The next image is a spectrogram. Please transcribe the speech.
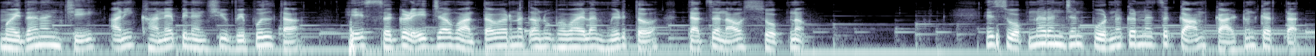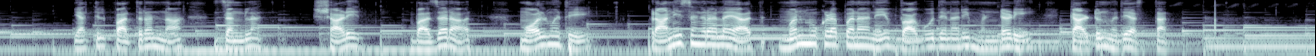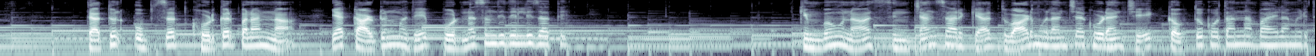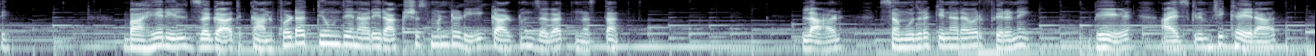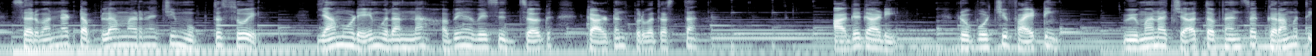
मैदानांची आणि खाण्यापिण्यांची विपुलता हे सगळे ज्या वातावरणात अनुभवायला मिळतं त्याचं नाव स्वप्न. हे स्वप्नरंजन पूर्ण करण्याचं काम कार्टून करतात. यातील पात्रांना जंगलात शाळेत बाजारात मॉलमध्ये प्राणी संग्रहालयात मनमोकळ्यापणाने वागू देणारी मंडळी कार्टूनमध्ये असतात. त्यातून उपजत खोडकरपणांना या कार्टूनमध्ये पूर्ण संधी दिली जाते. किंबहुना सिंचांसारख्या द्वाड मुलांच्या खोड्यांचे कौतुक होताना पाहायला मिळते. बाहेरील जगात कानफडात ठेवून देणारी राक्षस मंडळी कार्टून जगात नसतात. लाड समुद्रकिनाऱ्यावर फिरणे भेळ आईस्क्रीमची खैरात सर्वांना टपला मारण्याची मुक्त सोय यामुळे मुलांना हवे हवेसे जग कार्टून पुरवत असतात. आगगाडी रोबोटची फायटिंग विमानाच्या तफ्यांचा करामती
